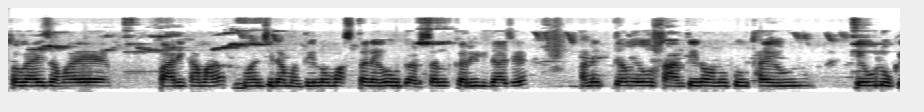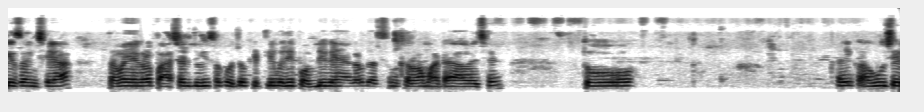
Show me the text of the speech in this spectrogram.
તો ગાઈઝ અમારે પારિકામાં હનુમાનજીના મંદિરનું મસ્ત ને એવું દર્શન કરી લીધા છે અને એકદમ એવું શાંતિનો અનુભવ થાય એવું એવું લોકેશન છે આ. તમે આગળ પાછળ જોઈ શકો છો કેટલી બધી પબ્લિક અહીં આગળ દર્શન કરવા માટે આવે છે. તો કંઈક આવું છે.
